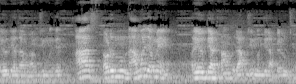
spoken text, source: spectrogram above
અયોધ્યા ધામ રામજી મંદિર. આ સ્થળનું નામ જ અમે અયોધ્યા ધામ રામજી મંદિર આપેલું છે.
